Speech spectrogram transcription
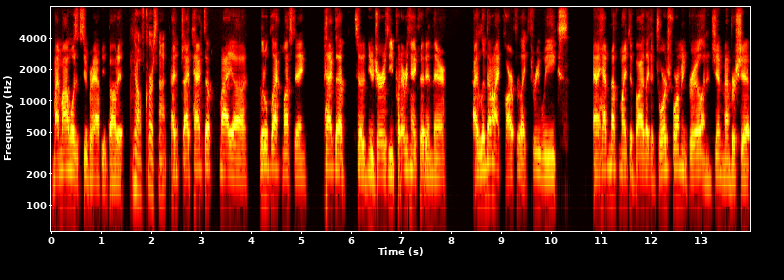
My mom wasn't super happy about it. No, of course not. I, I packed up my uh, little black Mustang, packed up to New Jersey, put everything I could in there. I lived out of my car for like three weeks, and I had enough money to buy like a George Foreman grill and a gym membership.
